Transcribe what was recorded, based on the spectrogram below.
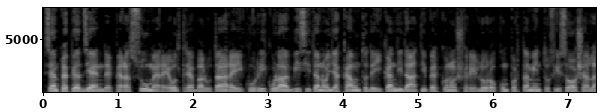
Sempre più aziende, per assumere, oltre a valutare i curricula, visitano gli account dei candidati per conoscere il loro comportamento sui social,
